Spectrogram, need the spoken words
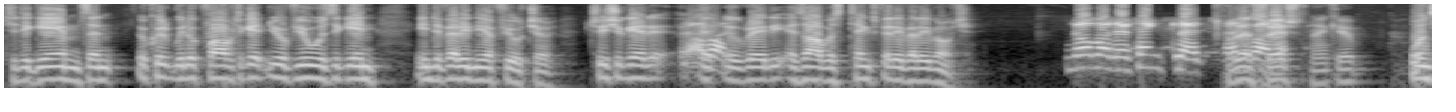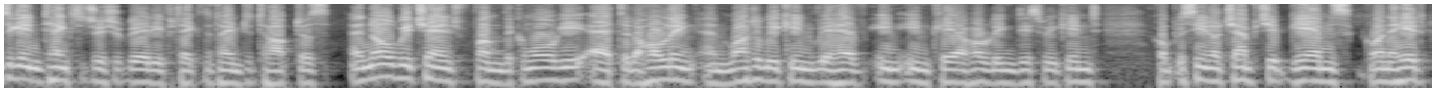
to the games, and look, at, we look forward to getting your views again in the very near future. Trish, again, uh, uh, as always, thanks very, very much. No bother, thanks, lads. No Trish. Thank you. Once again, thanks to Tricia Grady for taking the time to talk to us. And now we change from the Camogie uh, to the hurling, and what a weekend we have in, in Clare hurling this weekend. A couple of senior championship games going ahead,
